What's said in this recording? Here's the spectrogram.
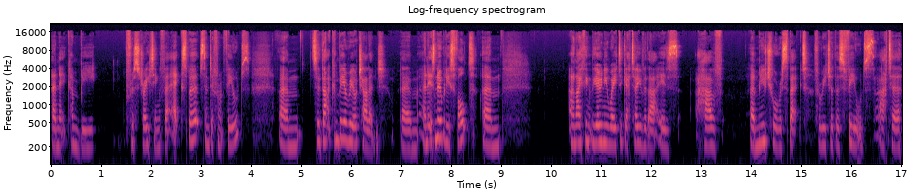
and it can be frustrating for experts in different fields. Um, so that can be a real challenge. Um, and it's nobody's fault. Um, and I think the only way to get over that is have a mutual respect for each other's fields at a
